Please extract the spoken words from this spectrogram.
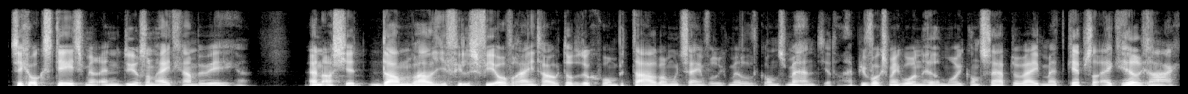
zich ook steeds meer in de duurzaamheid gaan bewegen. En als je dan wel je filosofie overeind houdt dat het ook gewoon betaalbaar moet zijn voor de gemiddelde consument, ja, dan heb je volgens mij gewoon een heel mooi concept. Waar wij met Kipster eigenlijk heel graag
